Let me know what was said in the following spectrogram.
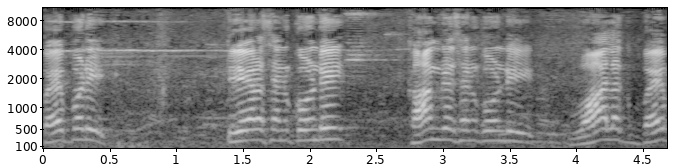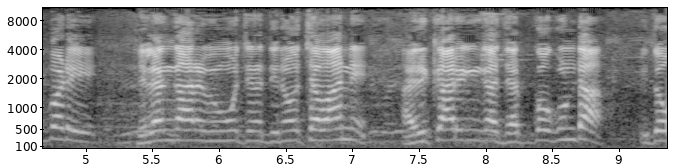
భయపడి టీఆర్ఎస్ అనుకోండి కాంగ్రెస్ అనుకోండి వాళ్ళకు భయపడి తెలంగాణ విమోచన దినోత్సవాన్ని అధికారికంగా జరుపుకోకుండా ఇదో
